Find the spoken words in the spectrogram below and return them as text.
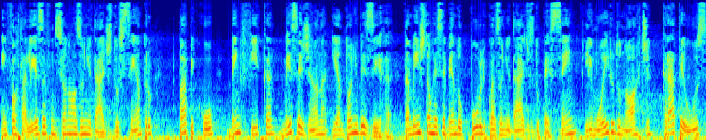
Em Fortaleza funcionam as unidades do Centro, Papicu, Benfica, Messejana e Antônio Bezerra. Também estão recebendo o público as unidades do PECEM, Limoeiro do Norte, Crateús,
